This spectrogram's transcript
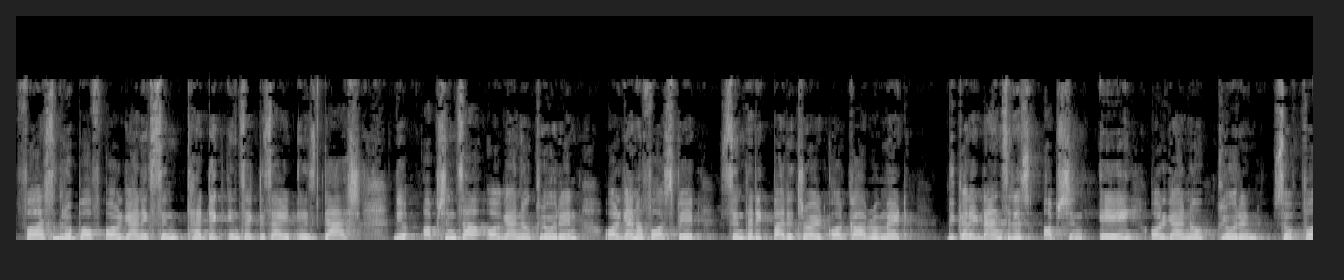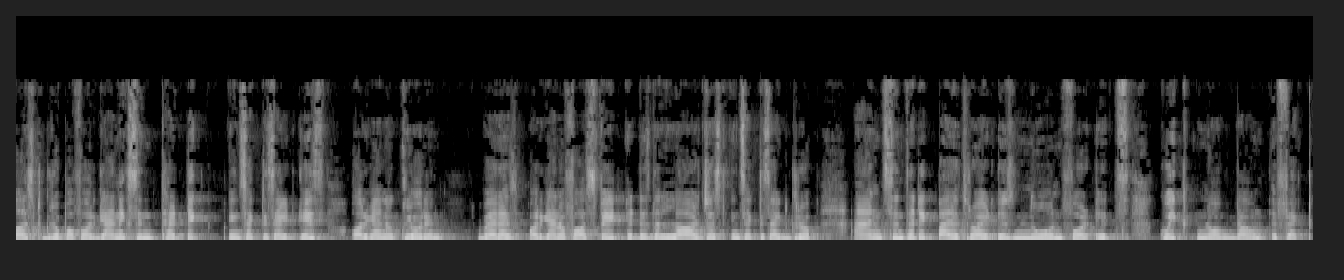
First group of organic synthetic insecticide is dash. The options are organochlorine, organophosphate, synthetic pyrethroid or carbamate. The correct answer is option A, organochlorine. So first group of organic synthetic insecticide is organochlorine whereas organophosphate it is the largest insecticide group and synthetic pyrethroid is known for its quick knockdown effect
